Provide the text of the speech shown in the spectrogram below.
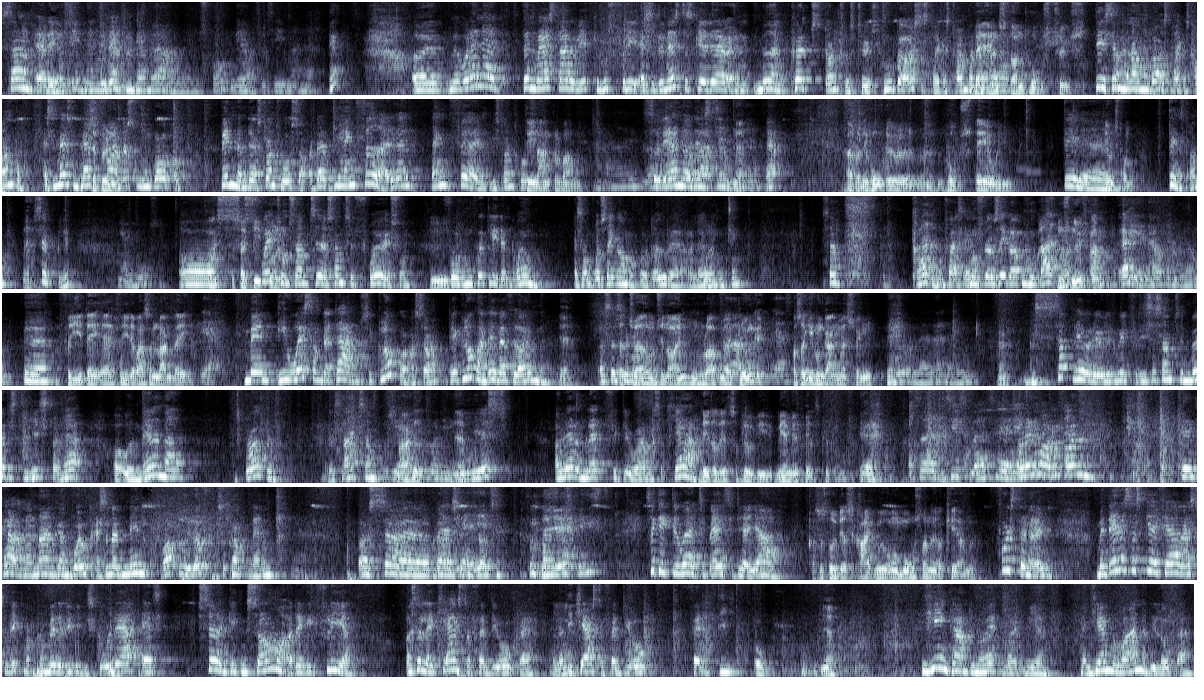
Sådan er Det er jo det. simpelthen Det er derfor, han gør det. børn sprogbegævelse, man her. Og, øh, men hvordan er det, den vers starter, vi ikke kan huske? Fordi altså, det næste, der sker, det er, at han møder en køn stunthostøs. Hun går også og strikker strømper. Hvad er en stunthostøs? Det er simpelthen, når hun går og strikker strømper. Altså, mens hun passer foran, der skulle hun gå og binde dem der stunthoser. Og der, de har ingen fødder, er det rigtigt? Der er ingen fødder i, i stunthoser. Det er en ankelvarme. Så det er noget af den stil. Ja. Ja. Altså en ho, det er jo en hos, det er jo en, Det er, det er jo en strømpe. Det er en strømpe. Ja. Ja. Simpelthen. Jan Huse. Og, Og så, så så gik sweat hun- hun samtidig, og samtidig frøs hun, mm. for hun kunne ikke lide den drøven. Altså hun brød sig ikke om at gå og drive der og lave Nej. ingenting. Så græd hun faktisk. Ja, hun sig ikke op, men hun græd. Hun snøftede. frem. Ja. Ja. Det er lavet, den var lang. ja. Fordi i dag, ja, fordi det var sådan en lang dag. Ja. Men i US, som der, der er du sige glukker, og så. Det er glukkerne, det er i hvert fald øjnene. Ja. Og så, Så tørrede hun sine øjne, hun holdt op med at klynke, og så gik hun i gang med at synge. Det var nu. Og så blev det jo lidt vildt, fordi så samtidig mødtes de hister her, og åd mellemad, og sprogget, eller snakke sammen. Og snakkede. Ja, det var det. Ja. Yes. Og let om let fik de jo varmet sig kjær. Lidt og lidt, så blev de mere og mere forelskede. Ja. Og så er den sidste vers her. Og den har du fundet. Den kan den anden kan quote. Altså når den ene råbte ud i luften, så kom den anden. Og så, øh, hvad er så Ja, flot? Ja. Så gik det jo af tilbage til de her jarer. Og så stod de og skreg ud over moserne og kærne. Fuldstændig rigtigt. Men det, der så sker i fjerde vers, som ikke måtte komme med, da vi gik i skole, det er, at søren gik en sommer, og der gik flere. Og så lagde kærester fandt de da. Eller lige kærester fandt de å. Fandt de å. Ja. I hende kom de nu meget mere, men hjemme var andre, de lå der.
